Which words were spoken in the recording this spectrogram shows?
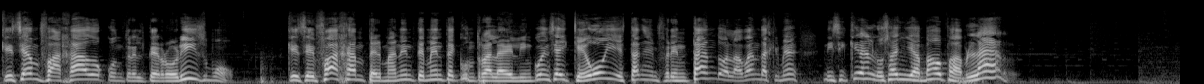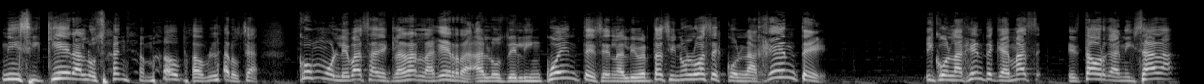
que se han fajado contra el terrorismo, que se fajan permanentemente contra la delincuencia y que hoy están enfrentando a la banda criminal. Ni siquiera los han llamado para hablar. Ni siquiera los han llamado para hablar. O sea, ¿cómo le vas a declarar la guerra a los delincuentes en la libertad si no lo haces con la gente? Y con la gente que además está organizada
